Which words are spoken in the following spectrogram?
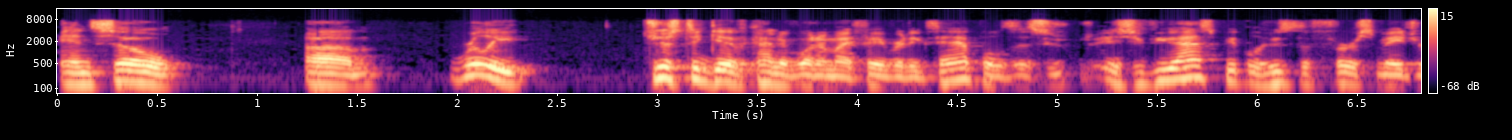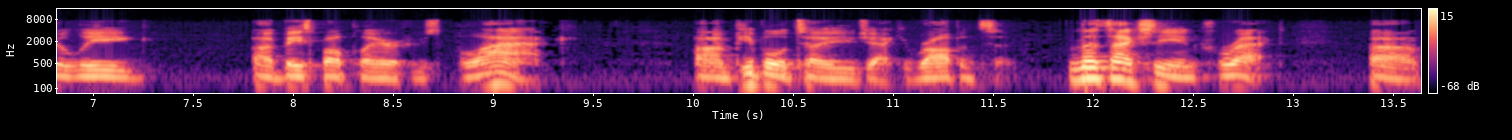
And so, um, really, just to give kind of one of my favorite examples is, is if you ask people who's the first major league uh, baseball player who's black, um, people will tell you Jackie Robinson. And that's actually incorrect. Uh,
